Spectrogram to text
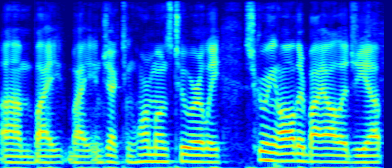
um, by by injecting hormones too early, screwing all their biology up,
